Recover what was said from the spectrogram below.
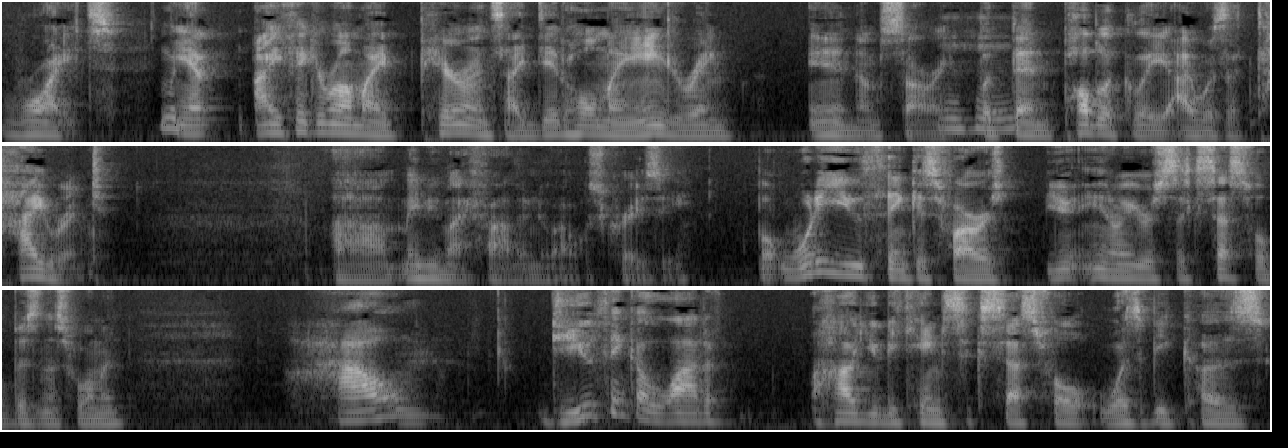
Right. And I think around my parents, I did hold my anger in. in I'm sorry. Mm-hmm. But then publicly, I was a tyrant. Uh, maybe my father knew I was crazy. But what do you think as far as, you, you know, you're a successful businesswoman. How do you think a lot of how you became successful was because,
